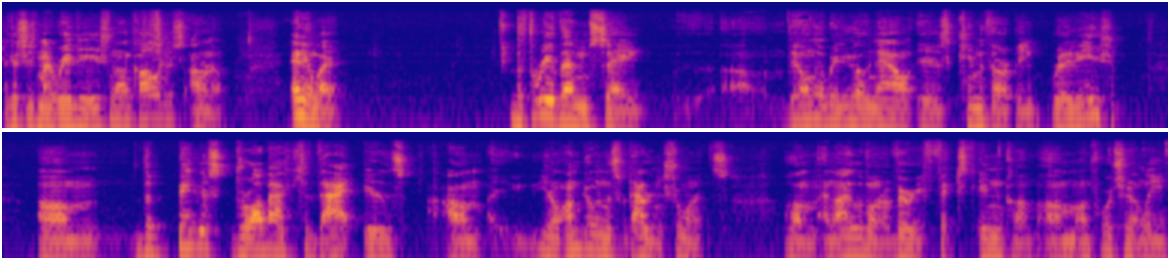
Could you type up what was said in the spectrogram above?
I guess she's my radiation oncologist. I don't know. Anyway, the three of them say the only way to go now is chemotherapy, radiation. Um, the biggest drawback to that is, um, you know, I'm doing this without insurance, um, and I live on a very fixed income. Um, unfortunately,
